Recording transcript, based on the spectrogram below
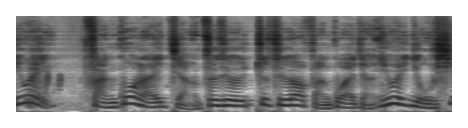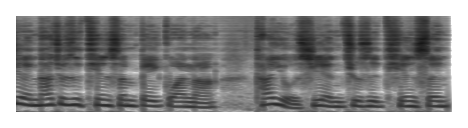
因为反过来讲，这就这就要反过来讲，因为有些人他就是天生悲观啊，他有些人就是天生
